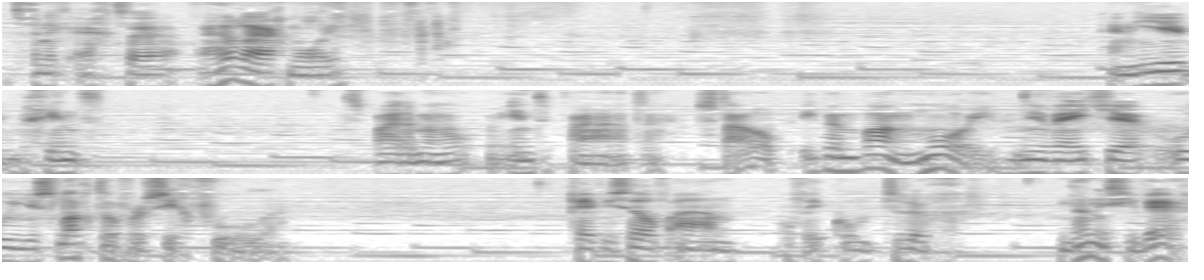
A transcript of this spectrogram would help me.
Dat vind ik echt uh, heel erg mooi. En hier begint Spider-Man op me in te praten. Sta op, ik ben bang, mooi. Nu weet je hoe je slachtoffer zich voelde. Geef jezelf aan of ik kom terug. En dan is hij weg.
